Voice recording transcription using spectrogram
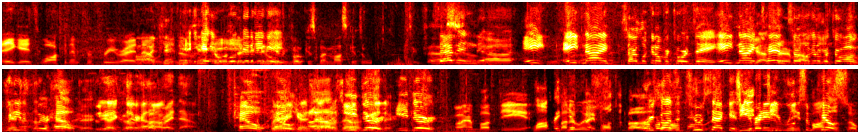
Agate's walking in for free right now. Uh, I can't, you can't go up there. I can't focus my muskets. to too fast. Seven, uh, eight, eight, nine. Start looking over towards A. Eight, nine, ten. Start looking over towards. Oh, we need to clear hell. We gotta clear hell right now. Hell, hell, uh, E dirt, E dirt. Going above D. Lava healers. Respawn's in two seconds. D, Get ready to loot some kills. So.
